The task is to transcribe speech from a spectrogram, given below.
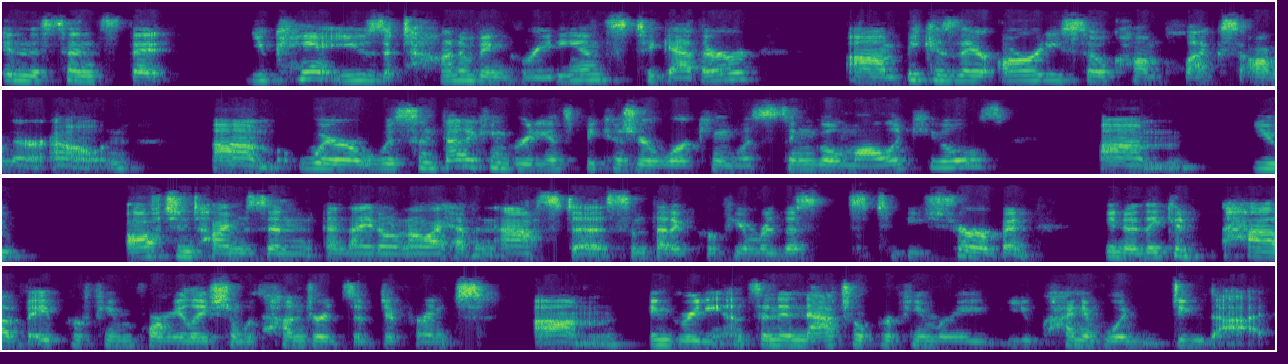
in the sense that you can't use a ton of ingredients together um, because they're already so complex on their own. Um, where with synthetic ingredients, because you're working with single molecules, um, you oftentimes, and, and I don't know, I haven't asked a synthetic perfumer this to be sure, but you know, they could have a perfume formulation with hundreds of different um, ingredients. And in natural perfumery, you kind of wouldn't do that.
